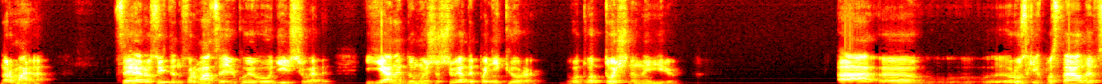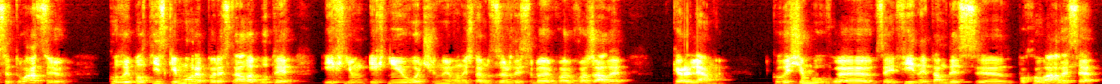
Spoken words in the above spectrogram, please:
Нормально? Це розвідінформація, якою володіють шведи. Я не думаю, що шведи панікюри. От, от точно не вірю. А е, русських поставили в ситуацію, коли Балтійське море перестало бути їхнім, їхньою вотчиною. Вони ж там завжди себе вважали королями. Коли ще був е, цей Фіни, там десь е, поховалися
